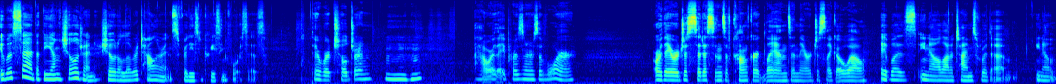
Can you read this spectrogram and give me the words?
it was said that the young children showed a lower tolerance for these increasing forces. There were children. Mm-hmm. How are they prisoners of war? Or they were just citizens of conquered lands and they were just like, oh well. It was, you know, a lot of times for the, you know,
